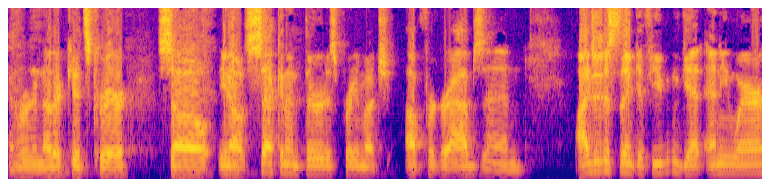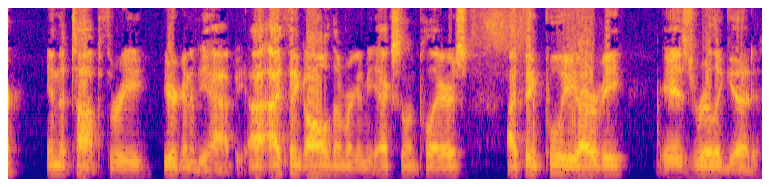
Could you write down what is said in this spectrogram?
and ruin another kid's career. So you know, second and third is pretty much up for grabs, and I just think if you can get anywhere in the top three, you're going to be happy. I, I, think all of them are going to be excellent players. I think Puljujarvi is really good,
